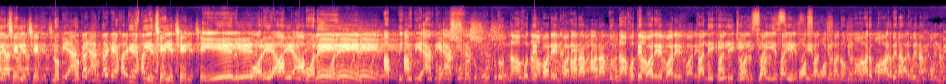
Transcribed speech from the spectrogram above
দিয়েছেন। নবী একাধিক জায়গায় হাদিস দিয়েছেন। এর পরে আপনি বলেন আপনি যদি এখন মুক্ত না হতে পারেন না হতে পারেন তাহলে এই জলসায় এসে বসার জন্য মার মারবে না কমবে।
